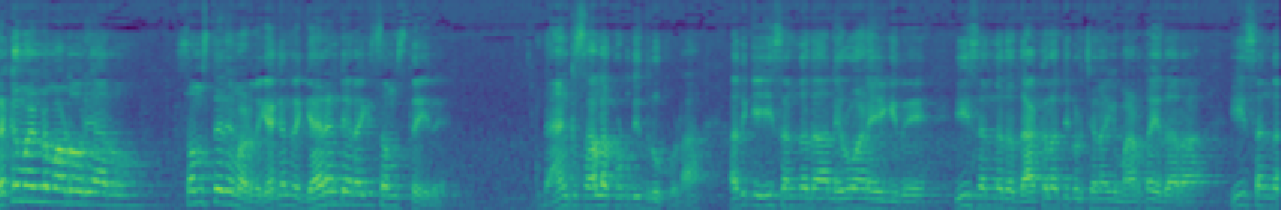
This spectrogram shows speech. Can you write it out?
ರೆಕಮೆಂಡ್ ಮಾಡೋರು ಯಾರು? ಸಂಸ್ಥೆನೇ ಮಾಡಬೇಕು. ಯಾಕಂದರೆ ಗ್ಯಾರಂಟಿಯರ್ ಆಗಿ ಸಂಸ್ಥೆ ಇದೆ. ಬ್ಯಾಂಕ್ ಸಾಲ ಕೊಡದಿದ್ರು ಕೂಡ ಅದಕ್ಕೆ ಈ ಸಂಘದ ನಿರ್ವಹಣೆ ಹೇಗಿದೆ? ಈ ಸಂಘದ ದಾಖಲಾತಿಗಳು ಚೆನ್ನಾಗಿ ಮಾಡ್ತಾ ಇದ್ದಾರಾ? ಈ ಸಂಘ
